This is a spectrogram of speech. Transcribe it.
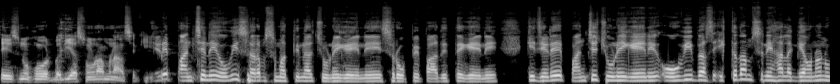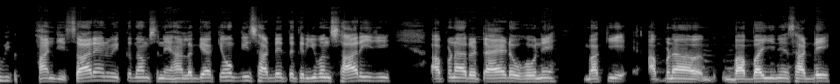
ਤੇ ਇਸ ਨੂੰ ਹੋਰ ਵਧੀਆ ਸੋਹਣਾ ਬਣਾ ਸਕੀਏ। ਜਿਹੜੇ ਪੰਚ ਨੇ ਉਹ ਵੀ ਸਰਬਸੰਮਤੀ ਨਾਲ ਚੁਣੇ ਗਏ ਨੇ ਸਰੋਪੇ ਪਾ ਦਿੱਤੇ ਗਏ ਨੇ ਕਿ ਜਿਹੜੇ ਪੰਚ ਚੁਣੇ ਗਏ ਨੇ ਉਹ ਵੀ ਬਸ ਇੱਕਦਮ ਸੁਨੇਹਾ ਲੱਗਿਆ ਉਹਨਾਂ ਨੂੰ ਵੀ? ਹਾਂਜੀ ਸਾਰਿਆਂ ਨੂੰ ਇੱਕਦਮ ਸੁਨੇਹਾ ਲੱਗਿਆ ਕਿਉਂਕਿ ਸਾਡੇ ਤਕਰੀਬਨ ਸਾਰੀ ਜੀ ਆਪਣਾ ਰਿਟਾਇਰਡ ਉਹ ਨੇ ਬਾਕੀ ਆਪਣਾ ਬਾਬਾ ਜੀ ਨੇ ਸਾਡੇ,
